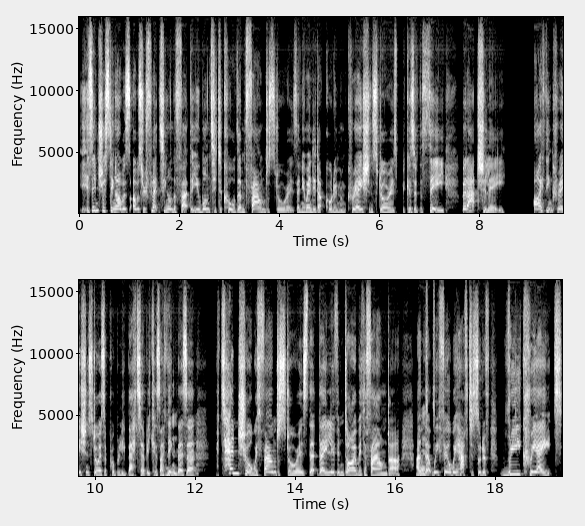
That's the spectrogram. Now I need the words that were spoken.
It's interesting. I was I was reflecting on the fact that you wanted to call them founder stories, and you ended up calling them creation stories because of the C. But actually, I think creation stories are probably better because I think mm. there's a potential with founder stories that they live and die with the founder and yes. that we feel we have to sort of recreate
